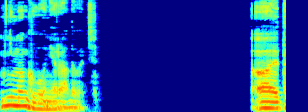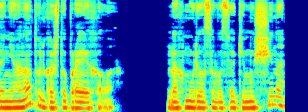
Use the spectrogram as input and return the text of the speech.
не могло не радовать. «А это не она только что проехала?» — нахмурился высокий мужчина,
